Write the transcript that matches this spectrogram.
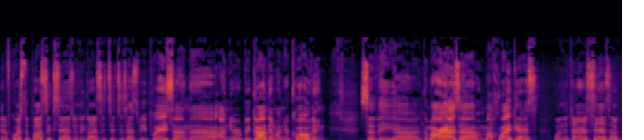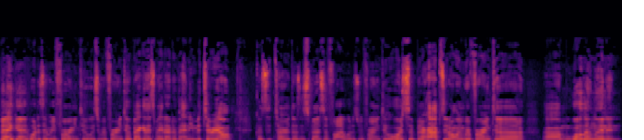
that, of course, the pasuk says with regards to tzitzis has to be placed on the on your begadim, on your clothing. So the uh, Gemara has a machlekes when the Torah says a beged. What is it referring to? Is it referring to a beged that's made out of any material? Because the Torah doesn't specify what it's referring to, or perhaps it only referring to um, wool and linen?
